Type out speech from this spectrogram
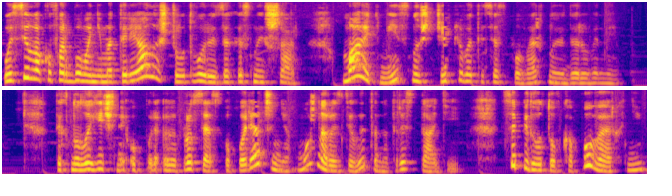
Усі лакофарбовані матеріали, що утворюють захисний шар, мають міцно щіплюватися з поверхнею деревини. Технологічний е, процес опорядження можна розділити на три стадії: це підготовка поверхні,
